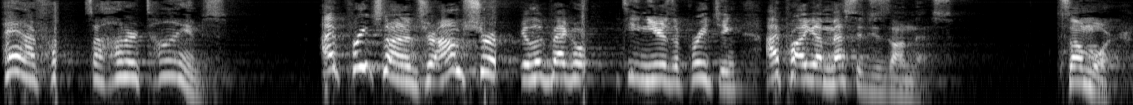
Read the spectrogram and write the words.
Hey, I've heard this a hundred times. I preached on it. I'm sure if you look back over 18 years of preaching, I probably got messages on this. Somewhere.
